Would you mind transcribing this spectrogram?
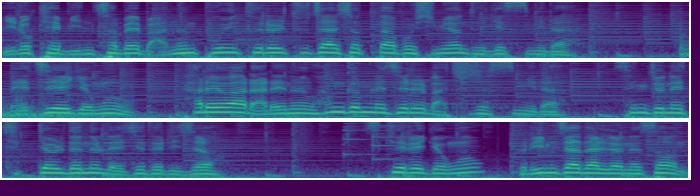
이렇게 민첩에 많은 포인트를 투자하셨다 보시면 되겠습니다. 레지의 경우 하레와 라레는 황금 레지를 맞추셨습니다. 생존에 직결되는 레지들이죠. 스킬의 경우 그림자 단련에선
